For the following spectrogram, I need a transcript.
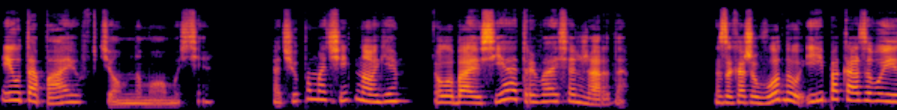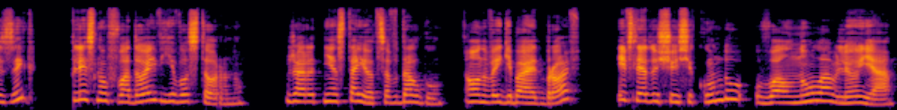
и утопаю в темном омусе. Хочу помочить ноги. Улыбаюсь я, отрываясь от Жарда. Захожу в воду и показываю язык, плеснув водой в его сторону. Джаред не остается в долгу. Он выгибает бровь, и в следующую секунду волну ловлю я.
